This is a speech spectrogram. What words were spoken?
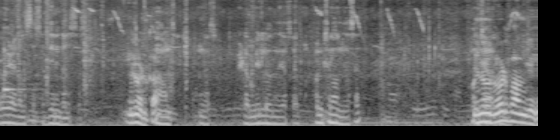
ఇరవై ఏడు కలుస్తుంది సార్ దీనికి కలుస్తుంది సార్. ఈ రోడ్ కా అవును సార్ ఇంకా సార్. ఇక్కడ మిల్లు ఉంది సార్ ఫంక్షన్ ఉంది సార్. రోడ్ ఫామ్ చేయి.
